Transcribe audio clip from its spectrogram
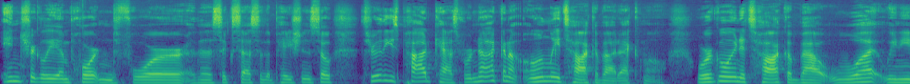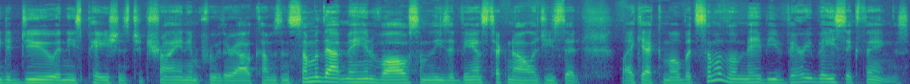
integrally important for the success of the patient. So, through these podcasts, we're not going to only talk about ECMO. We're going to talk about what we need to do in these patients to try and improve their outcomes. And some of that may involve some of these advanced technologies that, like ECMO, but some of them may be very basic things.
